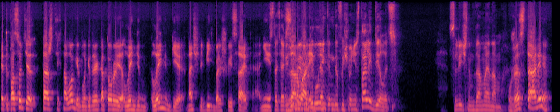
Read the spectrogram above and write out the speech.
это, по сути, та же технология, благодаря которой лендинг, лендинги начали бить большие сайты. Они Кстати, а взорвали... лендингов еще не стали делать с личным доменом? Уже стали.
